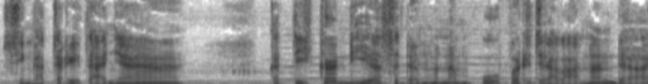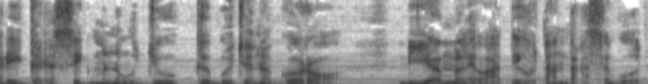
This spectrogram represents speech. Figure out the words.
Singkat ceritanya, ketika dia sedang menempuh perjalanan dari Gresik menuju ke Bojonegoro, dia melewati hutan tersebut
